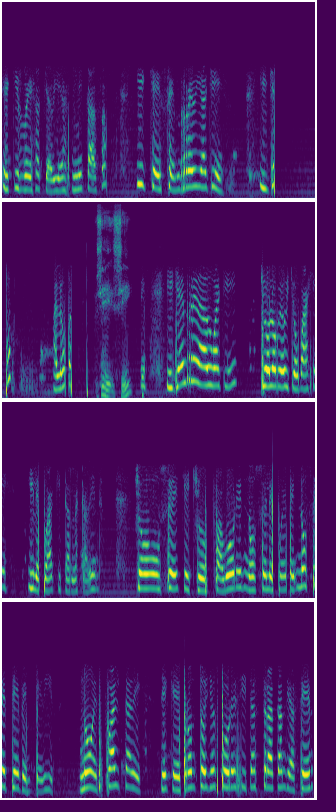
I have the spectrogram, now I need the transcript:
X reja que había en mi casa y que se enrede allí. Y ya... ¿Aló? Sí, sí, Y ya enredado allí, yo lo veo y yo baje y le pueda quitar la cadena. Yo sé que yo favores no se le puede, no se deben pedir. No es falta de, de que de pronto ellas pobrecitas tratan de hacer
